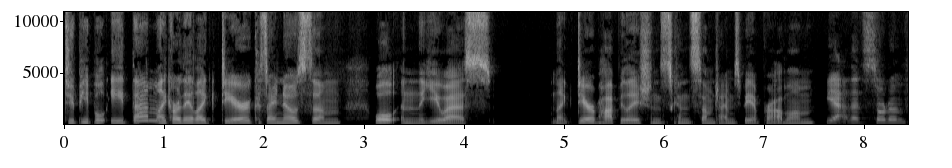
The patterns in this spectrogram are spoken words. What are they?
do people eat them? Like are they like deer? Cuz I know some well in the US like deer populations can sometimes be a problem. Yeah, that's sort of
